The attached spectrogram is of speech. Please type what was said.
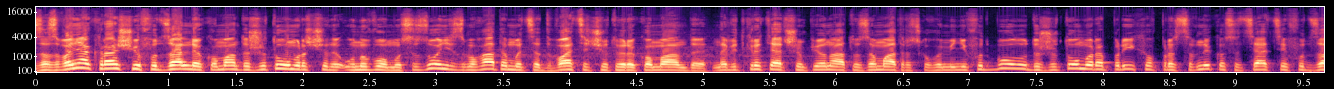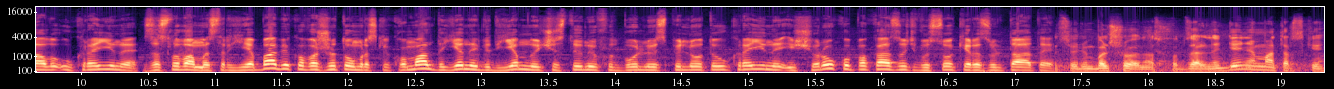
За звання кращої футзальної команди Житомирщини у новому сезоні змагатиметься 24 команди. На відкриття чемпіонату з аматорського мініфутболу до Житомира приїхав представник Асоціації футзалу України. За словами Сергія Бабікова, житомирські команди є невід'ємною частиною футбольної спільноти України і щороку показують високі результати. Сегодня большой у нас футзальный день аматорский.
